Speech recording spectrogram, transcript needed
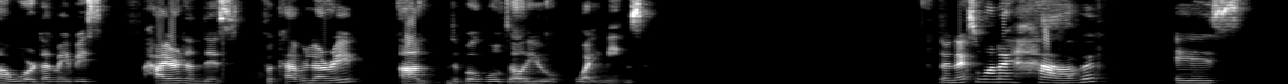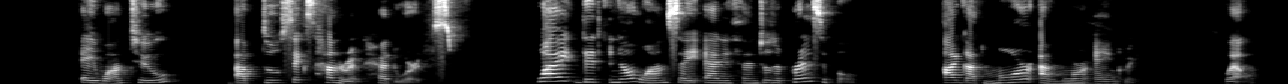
a word that maybe is higher than this vocabulary, and the book will tell you what it means. The next one I have is A12 up to 600 headwords. Why did no one say anything to the principal? I got more and more angry. Well,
